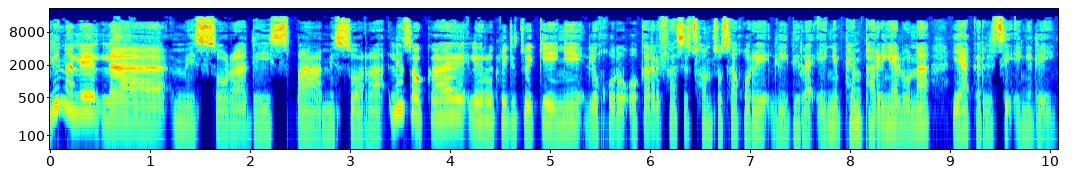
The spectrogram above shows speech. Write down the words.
leina le la mesora day spa mesora le tswa kae le rotloeditswe ke eng le gore o ka re fa setshwantsho sa gore le dira eng pampering ya lona e akaretse eng le eng?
